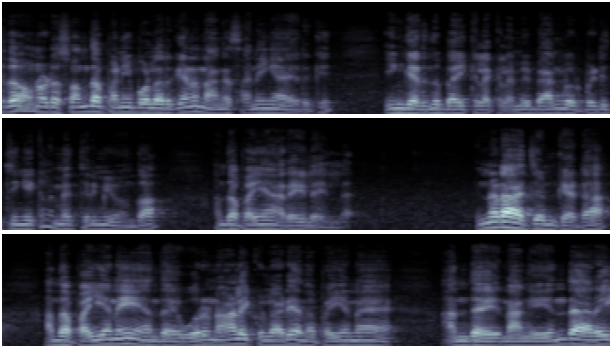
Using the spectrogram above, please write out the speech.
ஏதோ அவனோட சொந்த பணி போல் இருக்கேன்னு நாங்கள் சனிங்காக இருக்குது இங்கேருந்து பைக்கில் கிளம்பி பெங்களூர் போயிட்டு திங்கக்கிழமை திரும்பி வந்தால் அந்த பையன் அறையில் இல்லை. என்னடா ஆச்சுன்னு கேட்டால் அந்த பையனே அந்த ஒரு நாளைக்குள்ளாடி அந்த பையனை அந்த நாங்கள் எந்த அறை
